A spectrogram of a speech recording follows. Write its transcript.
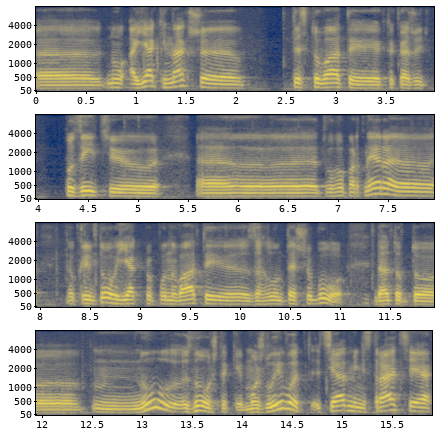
е, ну а як інакше тестувати, як то кажуть, позицію е, твого партнера, е, окрім того, як пропонувати е, загалом те, що було. Да, тобто, ну знову ж таки, можливо, ця адміністрація,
